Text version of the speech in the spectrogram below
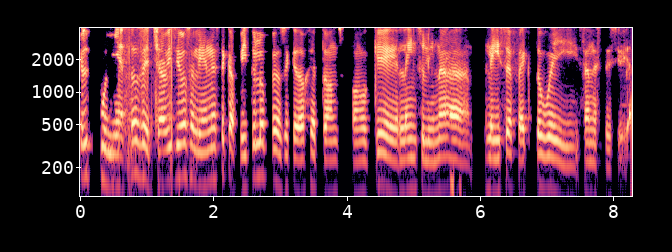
El puñetas de Chavis iba a salir en este capítulo, pero se quedó jetón. Supongo que la insulina le hizo efecto, güey, y se anestesió ya.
